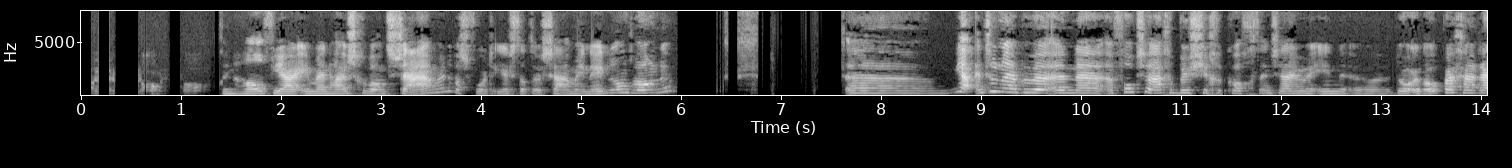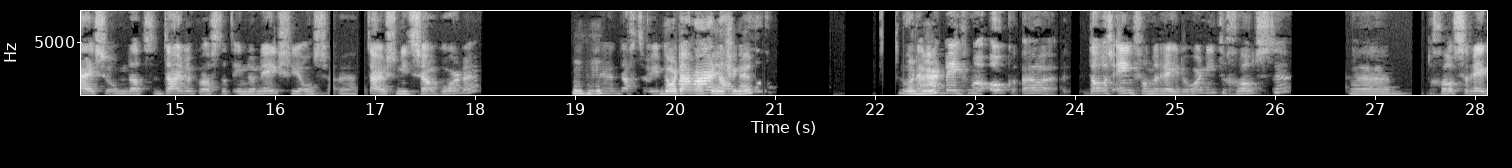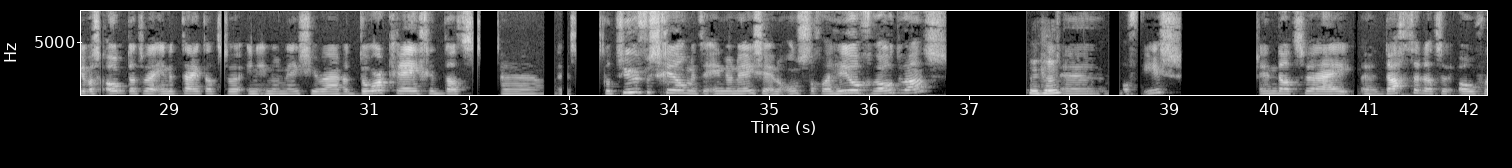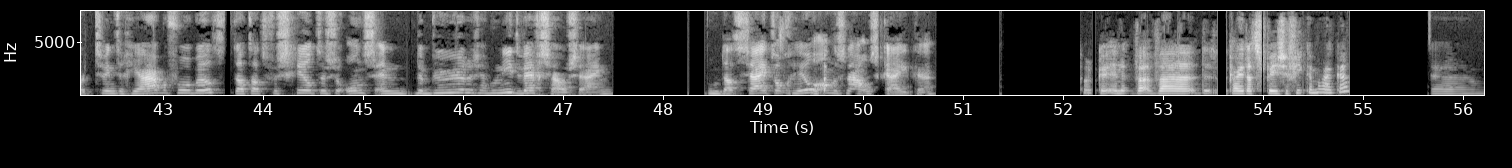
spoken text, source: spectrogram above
een half jaar in mijn huis gewoond samen. Dat was voor het eerst dat we samen in Nederland woonden. Ehm, ja, en toen hebben we een, eh, een Volkswagen busje gekocht en zijn we in, eh, door Europa gaan reizen. Omdat duidelijk was dat Indonesië ons eh, thuis niet zou worden. En dachten we, Door de aardbevingen? Door de aardbevingen ook. dat was een van de redenen hoor, niet de grootste. Ehm, de grootste reden was ook dat we in de tijd dat we in Indonesië waren doorkregen dat het cultuurverschil met de Indonesië en ons toch wel heel groot was. Mhm. eh, of is. En dat wij eh, dachten dat er over twintig jaar bijvoorbeeld, dat dat verschil tussen ons en de buren zeg maar, niet weg zou zijn. Omdat zij toch heel anders naar ons kijken. Oké, en kan je dat specifieker maken? Ehm,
